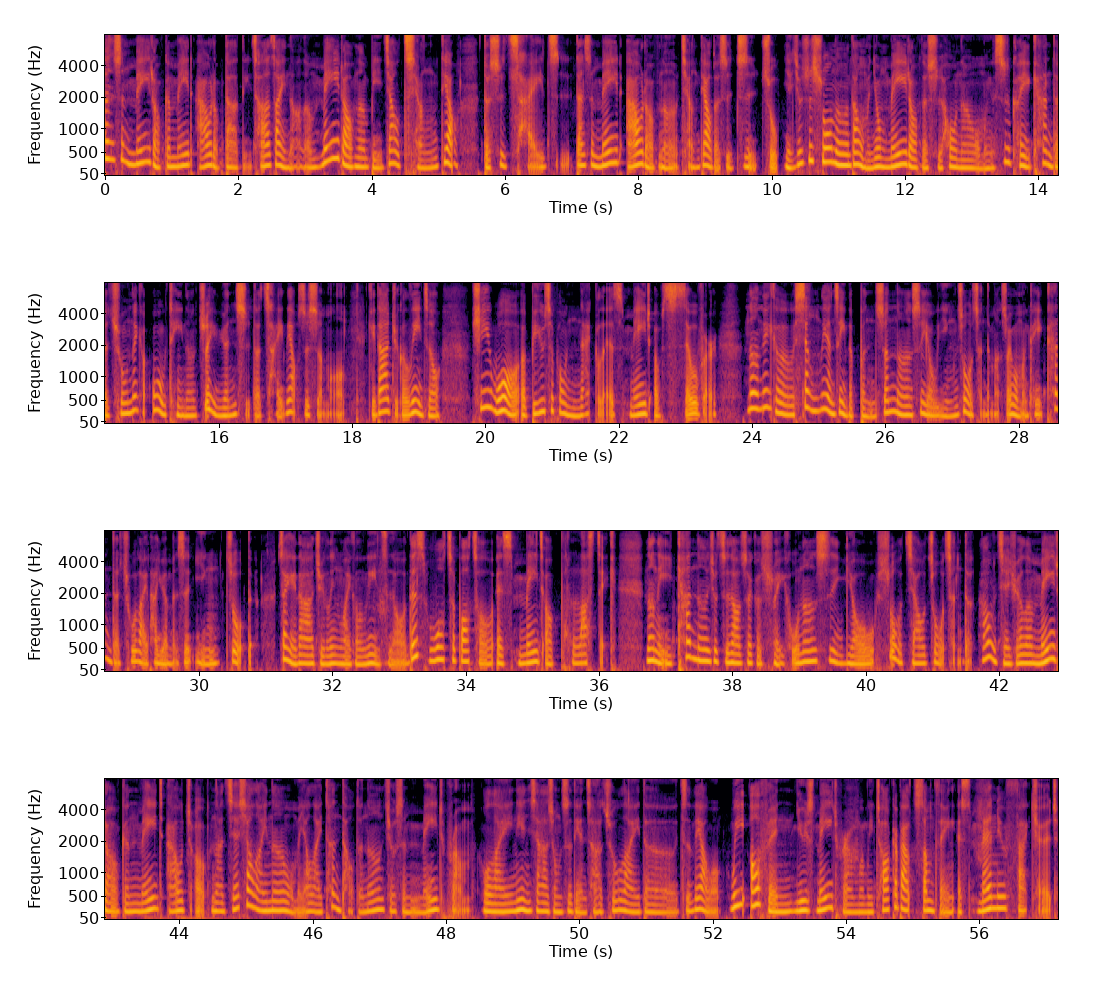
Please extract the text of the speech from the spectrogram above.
但是 made of 跟 made out of 到底差在哪呢？made of 呢比较强调的是材质，但是 made out of 呢强调的是制作。也就是说呢，当我们用 made of 的时候呢，我们是可以看得出那个物体呢最原始的材料是什么。给大家举个例子哦，She wore a beautiful necklace made of silver。那那个项链自己的本身呢是由银做成的嘛，所以我们可以看得出来它原本是银做的。再给大家举另外一个例子哦，This water bottle is made of plastic。那你一看呢，就知道这个水壶呢是由塑胶做成的。好，解决了 made of 跟 made out of。那接下来呢，我们要来探讨的呢就是 made from。我来念一下从字典查出来的资料哦。We often use made from when we talk about something as manufactured。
